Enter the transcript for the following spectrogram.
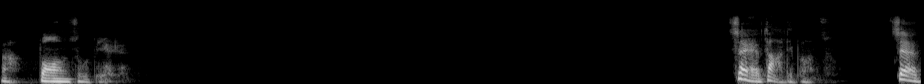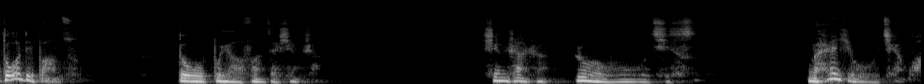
啊，帮助别人，再大的帮助，再多的帮助，都不要放在心上。心上是若无其事，没有牵挂，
